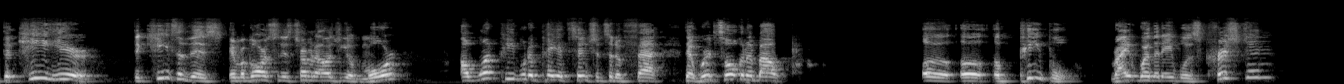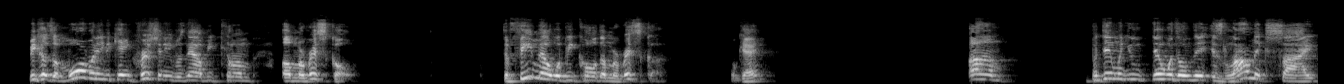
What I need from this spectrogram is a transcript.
the key here, the key to this in regards to this terminology of Moor, I want people to pay attention to the fact that we're talking about a, a, a people, right? Whether they was Christian, because a Moor when he became Christian, he was now become a Morisco. The female would be called a Morisca. Okay. Um, but then when you deal with on the Islamic side,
